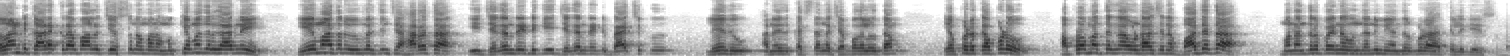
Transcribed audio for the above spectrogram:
అలాంటి కార్యక్రమాలు చేస్తున్న మన ముఖ్యమంత్రి గారిని ఏమాత్రం విమర్శించే అర్హత ఈ జగన్ రెడ్డికి జగన్ రెడ్డి బ్యాచ్కు లేదు అనేది ఖచ్చితంగా చెప్పగలుగుతాం. ఎప్పటికప్పుడు అప్రమత్తంగా ఉండాల్సిన బాధ్యత మనందరిపైన ఉందని మీ అందరూ కూడా తెలియజేస్తున్నాం.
